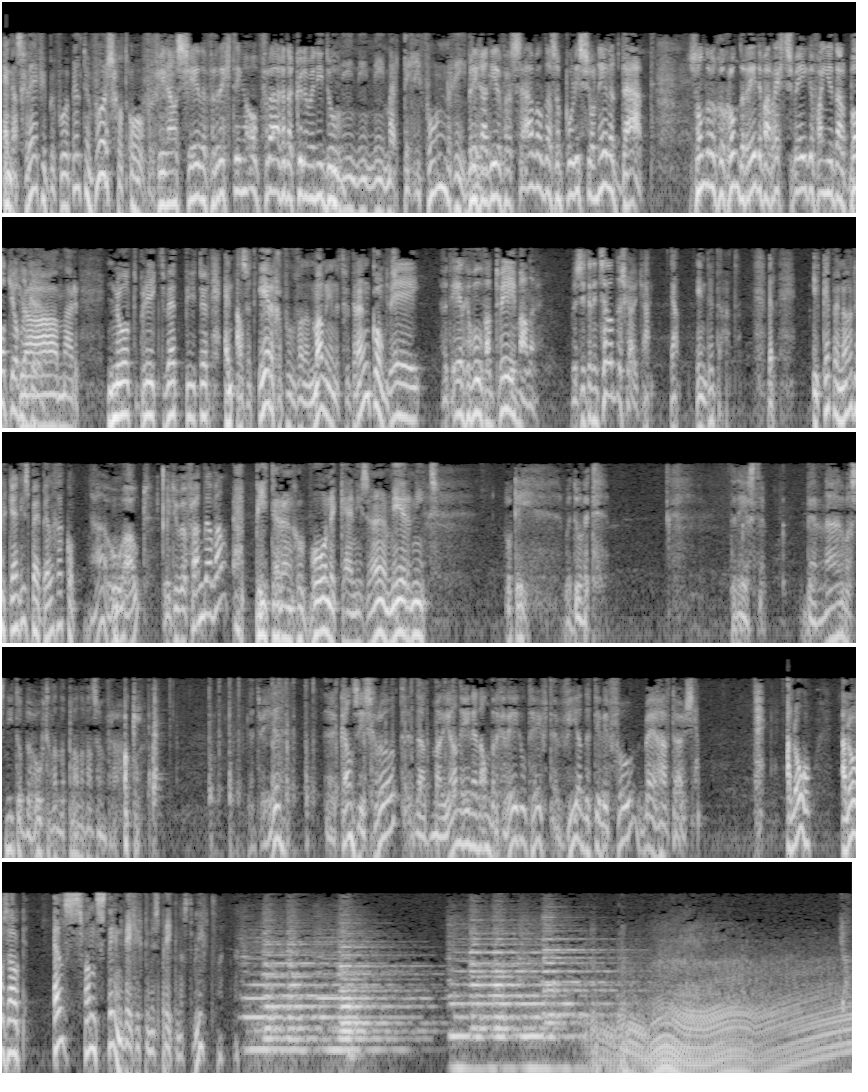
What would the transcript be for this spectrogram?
En dan schrijf je bijvoorbeeld een voorschot over. Financiële verrichtingen opvragen, dat kunnen we niet doen. Nee, nee, nee, maar telefoonrekening. Brigadier Versavel, dat is een politionele daad. Zonder een gegronde reden van rechtswegen van je daar bot. Ja, maar nood breekt wet, Pieter. En als het eergevoel van een man in het gedrang komt... Twee, het eergevoel van twee mannen. We zitten in hetzelfde schuitje. Ja, ja, inderdaad. Wel, ik heb een oude kennis bij Belgacom. Ja, hoe oud? Weet u wat Frank daarvan? Eh, Pieter, een gewone kennis, hè, meer niet. Oké, we doen het. Ten eerste, Bernard was niet op de hoogte van de plannen van zijn vrouw. Oké, Ten tweede, de kans is groot dat Marianne een en ander geregeld heeft via de telefoon bij haar thuis. hallo, hallo, zou ik Els van Steenwegen kunnen spreken, alstublieft? Ja.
